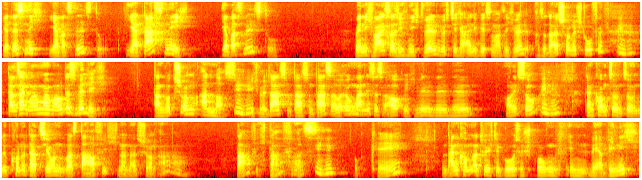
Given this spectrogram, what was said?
Ja, das nicht. Ja, was willst du? Ja, das nicht. Ja, was willst du? Wenn ich weiß, was ich nicht will, müsste ich eigentlich wissen, was ich will. Also da ist schon eine Stufe. Mhm. Dann sagen wir irgendwann mal, oh, das will ich. Dann wird es schon anders. Mhm. Ich will das und das und das, aber irgendwann ist es auch, ich will, will, will, auch nicht so. Mhm. Dann kommt so, so, eine Konnotation, was darf ich? Und dann ist schon, ah, darf ich, darf was? Mhm. Okay. Und dann kommt natürlich der große Sprung in, wer bin ich?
